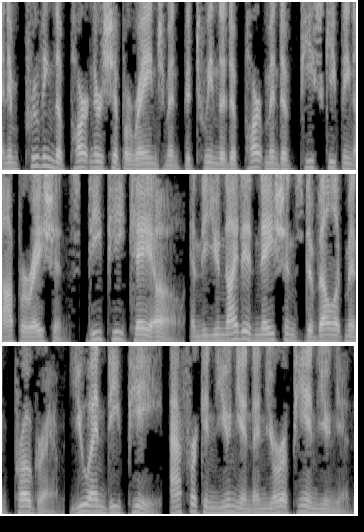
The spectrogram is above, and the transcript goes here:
and improving the partnership arrangement between the Department of Peacekeeping Operations and the United Nations Development Programme UNDP, African Union and European Union.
